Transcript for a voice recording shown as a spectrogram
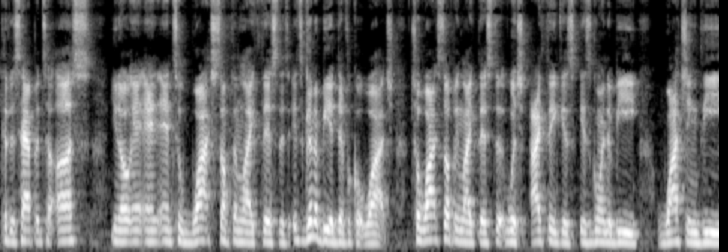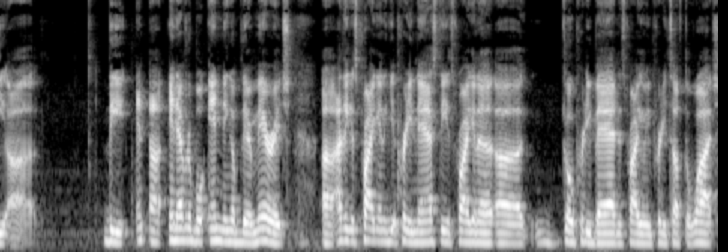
Could this happen to us? You know, and, and, and to watch something like this, it's going to be a difficult watch. To watch something like this, which I think is, is going to be watching the, uh, the uh, inevitable ending of their marriage, uh, I think it's probably going to get pretty nasty. It's probably going to uh, go pretty bad. It's probably going to be pretty tough to watch.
